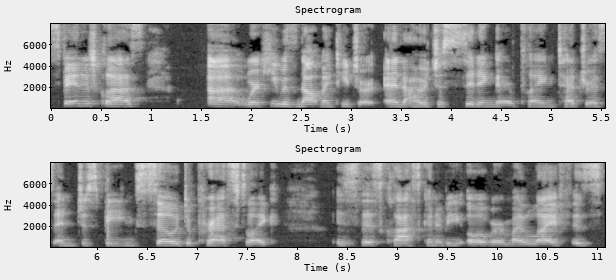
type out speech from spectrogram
Spanish class uh, where he was not my teacher, and I was just sitting there playing Tetris and just being so depressed. Like, is this class going to be over? My life is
